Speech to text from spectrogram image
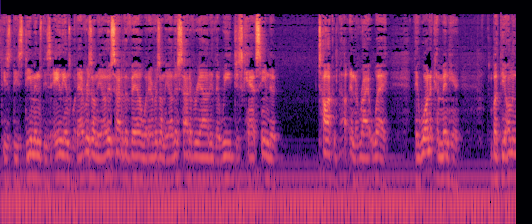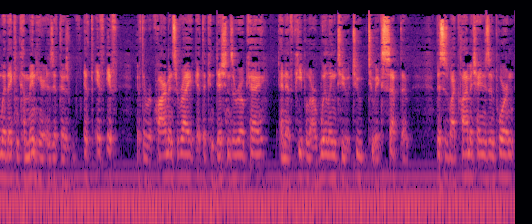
these these demons, these aliens, whatever's on the other side of the veil, whatever's on the other side of reality that we just can't seem to talk about in the right way. They want to come in here. But the only way they can come in here is if there's if if if, if the requirements are right, if the conditions are okay, and if people are willing to to to accept them. This is why climate change is important.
